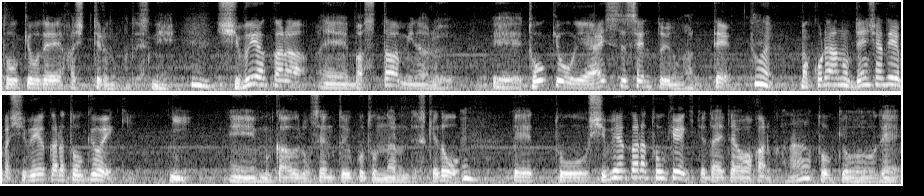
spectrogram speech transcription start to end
東京で走ってるのがですねんうん。渋谷から、えーバスターミナル、えー東京八重洲線というのがあって、はい。まあ、これはあの電車で言えば渋谷から東京駅に、えー向かう路線ということになるんですけど、うん。えーっと渋谷から東京駅って大体わかるかな？東京で、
